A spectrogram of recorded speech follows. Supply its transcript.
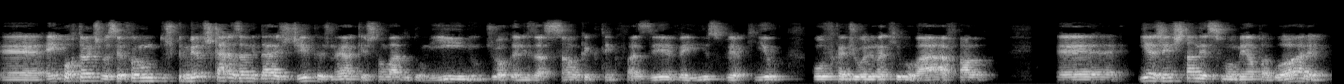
é, é, importante, você foi um dos primeiros caras a me dar as dicas, né? A questão lá do domínio, de organização, o que, que tem que fazer, ver isso, ver aquilo, ou ficar de olho naquilo lá, fala. É, e a gente está nesse momento agora,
